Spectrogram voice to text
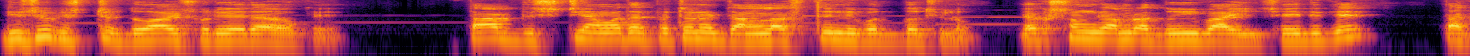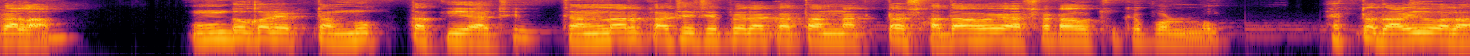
যীশু খ্রিস্টের দোয়ায় সরিয়ে দাও ওকে। তার দৃষ্টি আমাদের পেছনের জানলাস্তে নিবদ্ধ ছিল। একসঙ্গে আমরা দুই ভাই সেই দিকে তাকালাম। অন্ধকার একটা মুখ তাকিয়ে আছে। জানলার কাছে চেপে রাখা তার নাকটা সাদা হয়ে আসাটাও চোখে পড়ল। একটা দাড়িওয়ালা,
